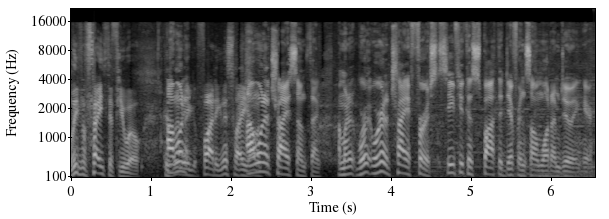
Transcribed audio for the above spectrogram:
a leap of faith, if you will. I wanna- fighting this way, I want to try something. I'm gonna we're, we're gonna try it first. See if you can spot the difference on what I'm doing here.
